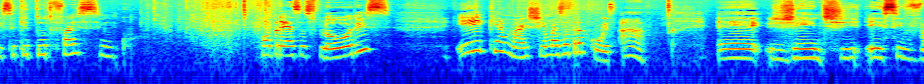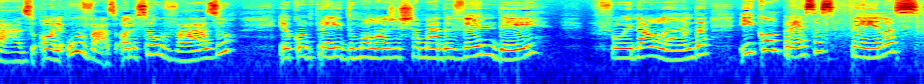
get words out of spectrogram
Isso aqui tudo faz cinco. Comprei essas flores. E que mais? Tinha mais outra coisa. Ah, é, gente, esse vaso. Olha, o vaso. Olha só o vaso. Eu comprei de uma loja chamada Vender. Foi na Holanda. E comprei essas penas.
